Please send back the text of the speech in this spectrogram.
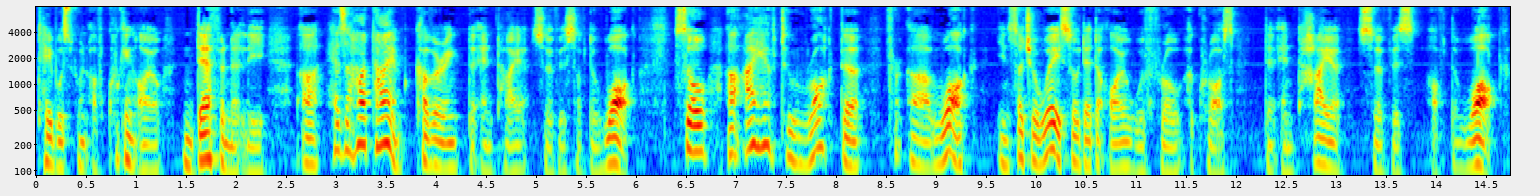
tablespoon of cooking oil definitely uh, has a hard time covering the entire surface of the wok. So uh, I have to rock the uh, wok in such a way so that the oil will flow across the entire surface of the wok.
